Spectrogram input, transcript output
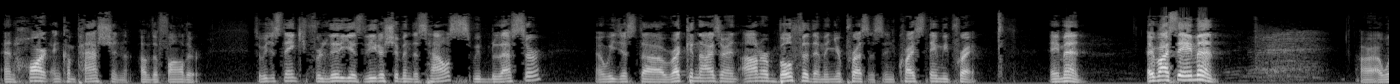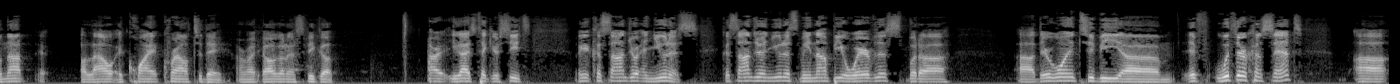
and heart and compassion of the Father. So we just thank you for Lydia's leadership in this house. We bless her. And we just uh, recognize her and honor both of them in your presence. In Christ's name we pray. Amen. Everybody say amen. amen. All right, I will not allow a quiet crowd today. All right, y'all gonna speak up. All right, you guys take your seats. Look at Cassandra and Eunice. Cassandra and Eunice may not be aware of this, but uh, uh, they're going to be, um, if with their consent, because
